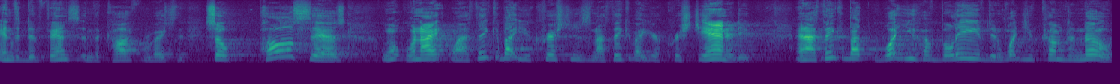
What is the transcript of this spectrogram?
And the defense and the confirmation. So Paul says, when I, when I think about you Christians and I think about your Christianity, and I think about what you have believed and what you've come to know,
